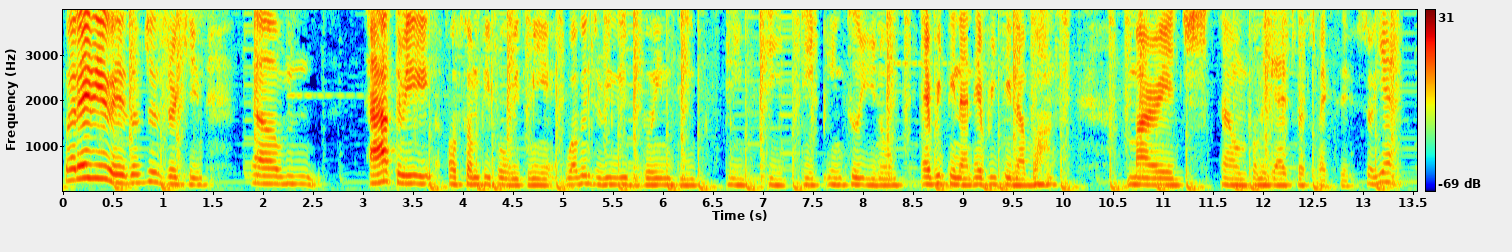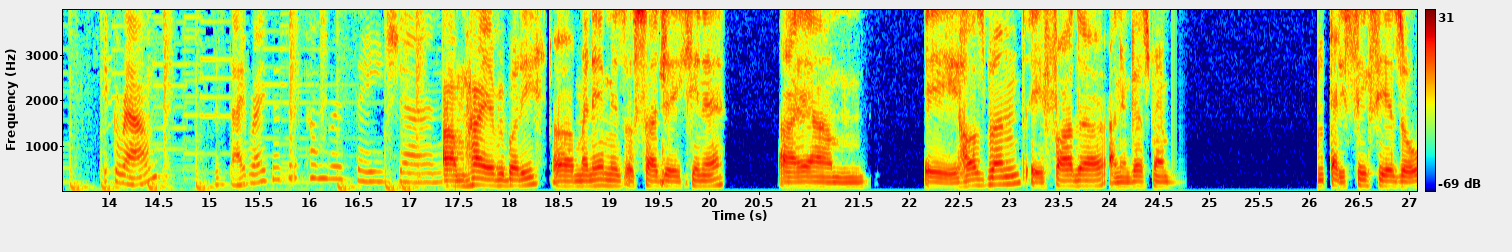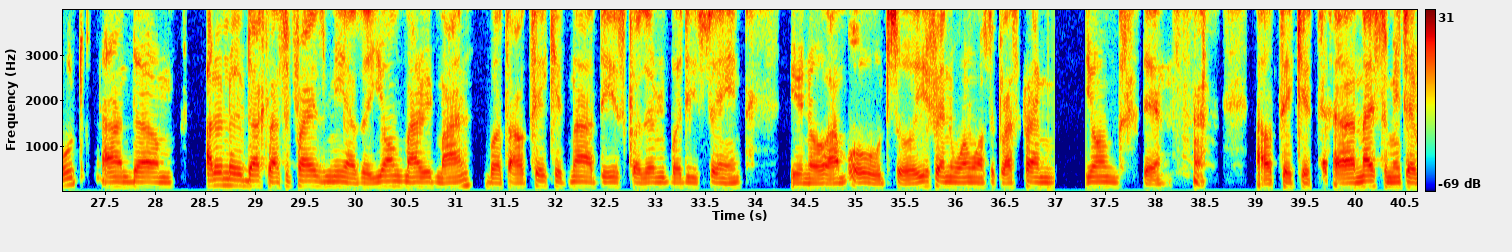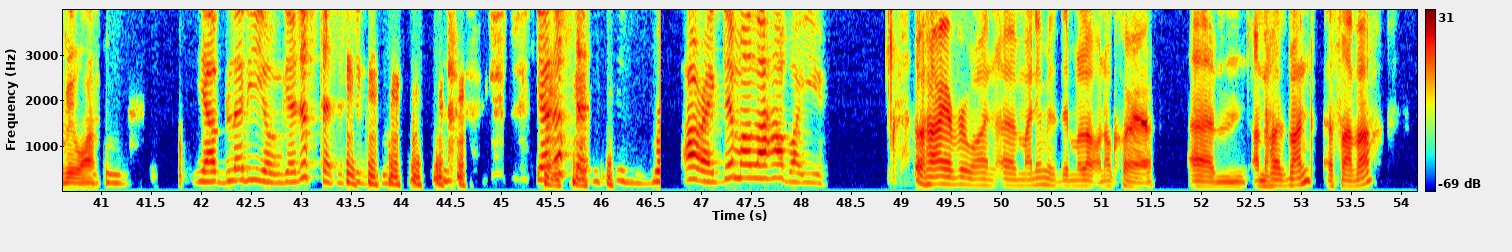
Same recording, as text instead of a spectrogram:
But anyways, I'm just joking. Um, I have three awesome people with me. We're going to really be going deep, deep, deep, deep into you know everything and everything about marriage um, from a guy's perspective. So yeah, stick around. Let's dive right into the conversation. Um, hi everybody. Uh, my name is Osaje Kine. I am a husband, a father, an investment. I'm 36 years old, and um, I don't know if that classifies me as a young married man, but I'll take it nowadays because everybody's saying, you know, I'm old. So if anyone wants to classify me young, then I'll take it. Uh, nice to meet everyone. You're bloody young. You're just 36. You're just 36, bro. All right, Demola, how about you? Oh, hi everyone. Uh, my name is Demola Onokoya. Um, I'm a husband, a father,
